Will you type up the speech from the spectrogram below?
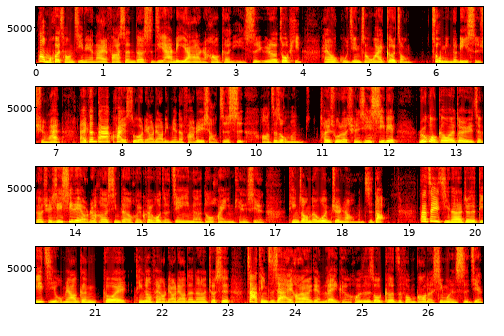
那我们会从近年来发生的实际案例啊，然后跟影视娱乐作品，还有古今中外各种著名的历史悬案，来跟大家快速的聊聊里面的法律小知识哦。这是我们推出了全新系列。如果各位对于这个全新系列有任何心得回馈或者建议呢，都欢迎填写听众的问卷，让我们知道。那这一集呢，就是第一集，我们要跟各位听众朋友聊聊的呢，就是乍听之下，哎，好像有点类个，或者是说鸽子风包的新闻事件，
